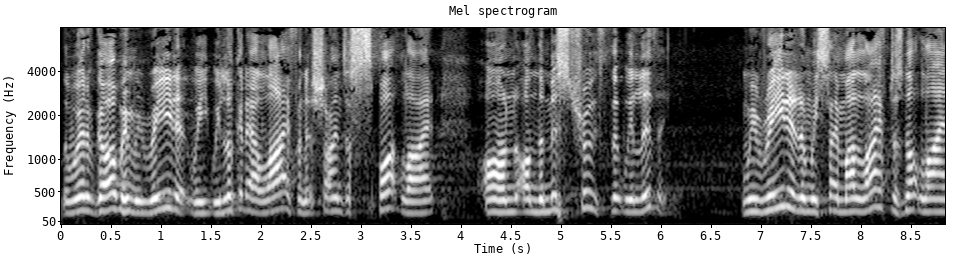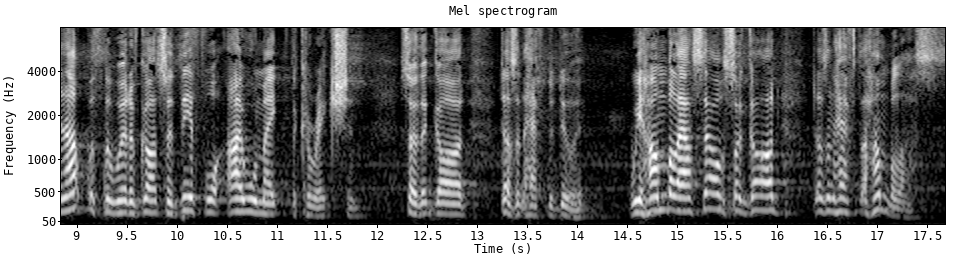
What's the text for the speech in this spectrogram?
The word of God, when we read it, we, we look at our life and it shines a spotlight on, on the mistruth that we're living. we read it and we say, My life does not line up with the word of God, so therefore I will make the correction so that God doesn't have to do it. We humble ourselves so God doesn't have to humble us.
